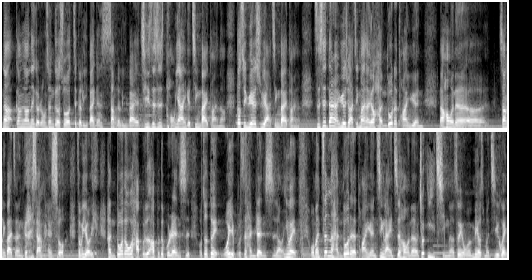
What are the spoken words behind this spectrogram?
那刚刚那个荣生哥说，这个礼拜跟上个礼拜其实是同样一个敬拜团哦，都是约书亚敬拜团，只是当然约书亚敬拜团有很多的团员，然后呢，呃，上礼拜哲仁哥上来说，怎么有很多都还不都还不得不认识？我说对，我也不是很认识哦，因为我们真的很多的团员进来之后呢，就疫情了，所以我们没有什么机会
